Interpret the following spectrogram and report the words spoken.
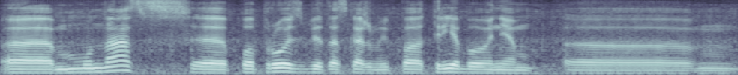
Эм, У нас э, по просьбе, так скажем, и по требованиям эм,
